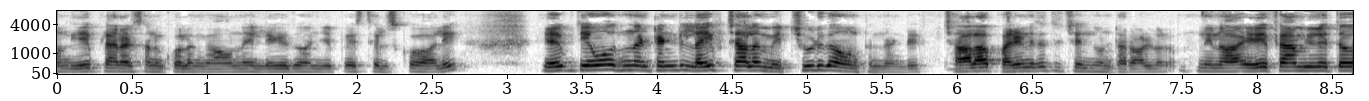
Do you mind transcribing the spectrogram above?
ఉంది ఏ ప్లానెట్స్ అనుకూలంగా ఉన్నాయి లేదు అని చెప్పేసి తెలుసుకోవాలి. లేకపోతే ఏమవుతుందంటే అండి లైఫ్ చాలా మెచ్యూర్డ్గా ఉంటుందండి. చాలా పరిణతి చెంది ఉంటారు వాళ్ళు. నేను ఏ ఫ్యామిలీతో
